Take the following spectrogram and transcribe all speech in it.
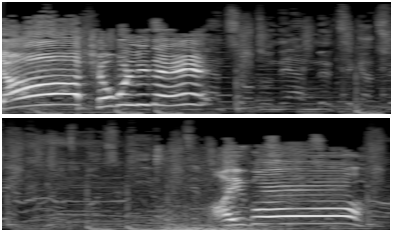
야, 벽 올리네. 아이고.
